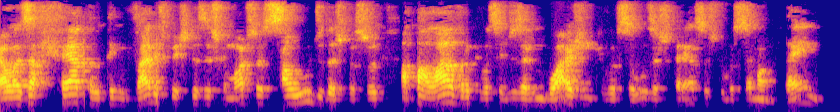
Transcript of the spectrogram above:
elas afetam, tem várias pesquisas que mostram a saúde das pessoas, a palavra que você diz, a linguagem que você usa, as crenças que você mantém,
